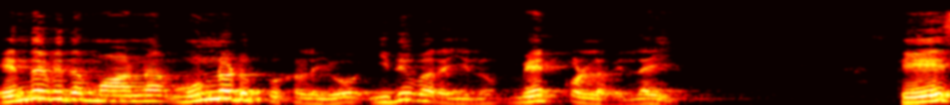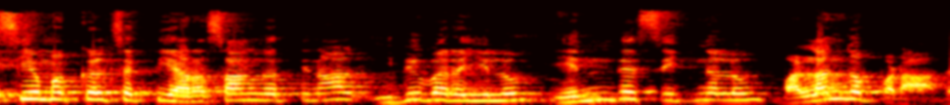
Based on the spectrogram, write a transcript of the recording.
எந்த விதமான முன்னெடுப்புகளையோ இதுவரையிலும் மேற்கொள்ளவில்லை. தேசிய மக்கள் சக்தி அரசாங்கத்தினால் இதுவரையிலும் எந்த சிக்னலும் வழங்கப்படாத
